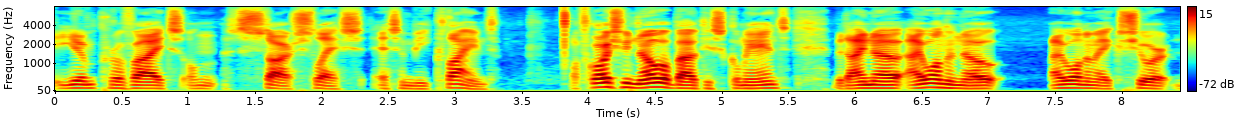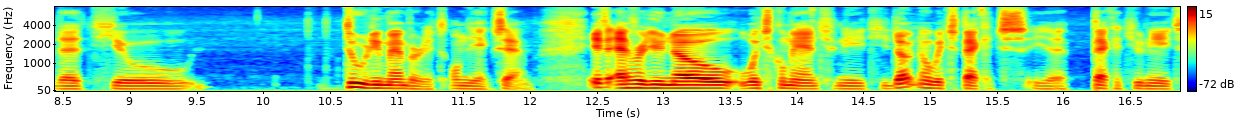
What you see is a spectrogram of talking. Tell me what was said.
yum provides on star slash smb client. Of course you know about this command, but I know I want to know I want to make sure that you do remember it on the exam. If ever you know which command you need, you don't know which package uh, packet you need,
